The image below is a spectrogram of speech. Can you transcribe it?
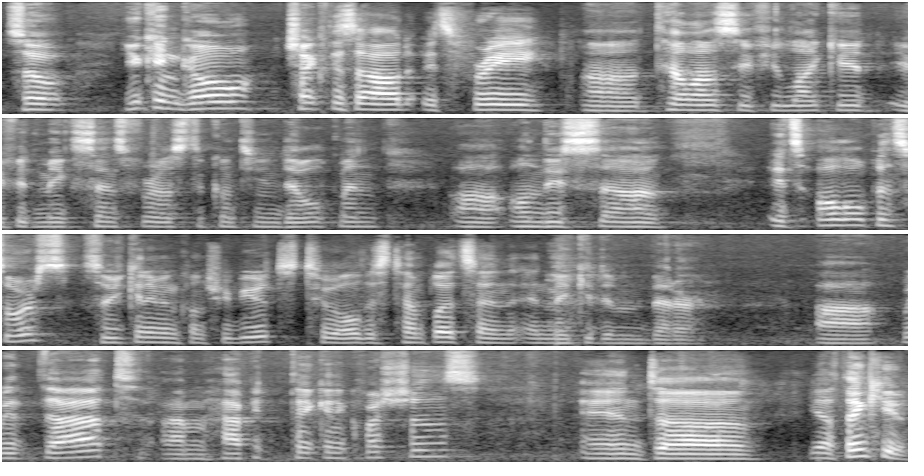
So you can go check this out. It's free. Uh, tell us if you like it, if it makes sense for us to continue development uh, on this. Uh, it's all open source, so you can even contribute to all these templates and, and make it even better. Uh, with that, I'm happy to take any questions. And uh, yeah, thank you.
